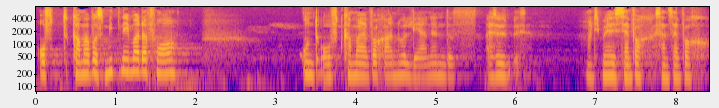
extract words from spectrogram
oft kann man was mitnehmen davon und oft kann man einfach auch nur lernen, dass, also manchmal ist es einfach, sind es einfach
